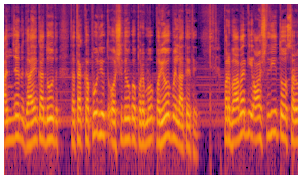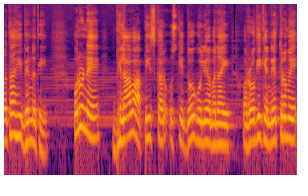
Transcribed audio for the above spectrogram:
अंजन, गाय का दूध तथा कपूरयुक्त औषधियों को प्रयोग में लाते थे। पर बाबा की औषधि तो सर्वथा ही भिन्न थी। उन्होंने भिलावा पीसकर उसकी दो गोलियाँ बनाई और रोगी के नेत्रों में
